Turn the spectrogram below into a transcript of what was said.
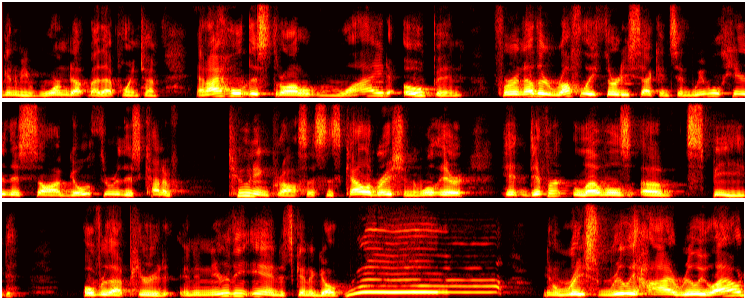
going to be warmed up by that point in time. And I hold this throttle wide open for another roughly 30 seconds, and we will hear this saw go through this kind of tuning process, this calibration. We'll hear hit different levels of speed over that period. And then near the end, it's going to go, you know, race really high, really loud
